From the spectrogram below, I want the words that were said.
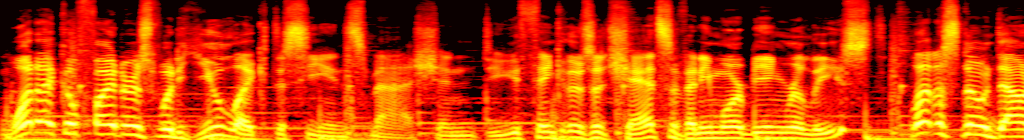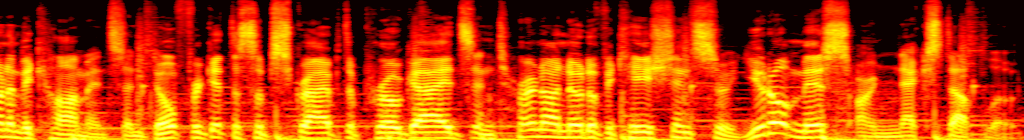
What Echo Fighters would you like to see in Smash, and do you think there's a chance of any more being released? Let us know down in the comments, and don't forget to subscribe to Pro Guides and turn on notifications so you don't miss our next upload.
